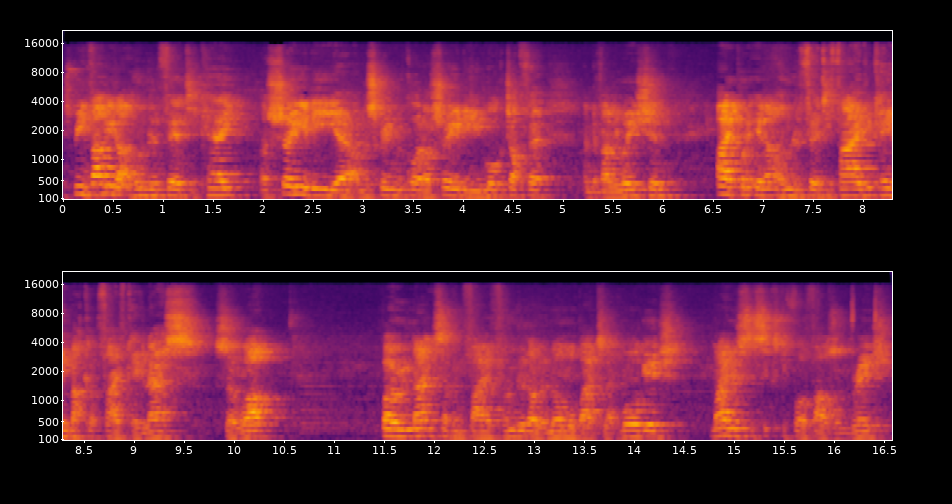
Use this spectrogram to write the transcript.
It's been valued at 130k. I'll show you the, uh, on the screen record, I'll show you the mortgage offer and the valuation. I put it in at 135, it came back at 5k less. So what? Borrowing 97,500 on a normal buy-to-let mortgage, minus the 64,000 bridge,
